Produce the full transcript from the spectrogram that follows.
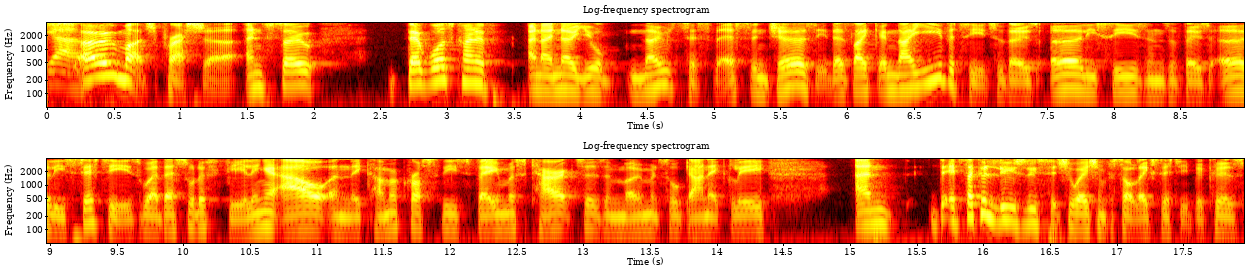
Yeah. so much pressure. And so there was kind of, and I know you'll notice this in Jersey, there's like a naivety to those early seasons of those early cities where they're sort of feeling it out and they come across these famous characters and moments organically. And it's like a lose lose situation for Salt Lake City because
